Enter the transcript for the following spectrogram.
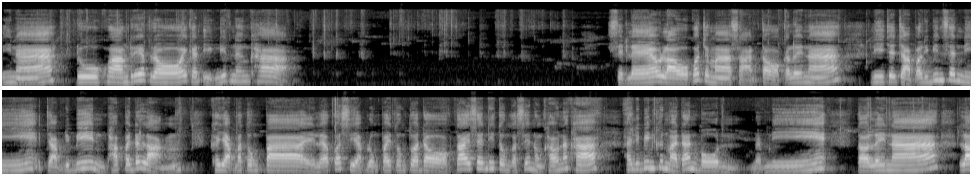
นี่นะ ดูความเรียบร้อยกันอีกนิดนึงค่ะ เสร็จแล้วเราก็จะมาสารต่อกันเลยนะลีจะจับเอาริบบิ้นเส้นนี้ จับริบบิ้นพับไปด้านหลัง ขยับมาตรงปลายแล้วก็เสียบลงไปตรงตัวดอก ใต้เส้นที่ตรงกับเส้นของเขานะคะ ให้ริบบิ้นขึ้นมาด้านบน แบบนี้ ต่อเลยนะ เรา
